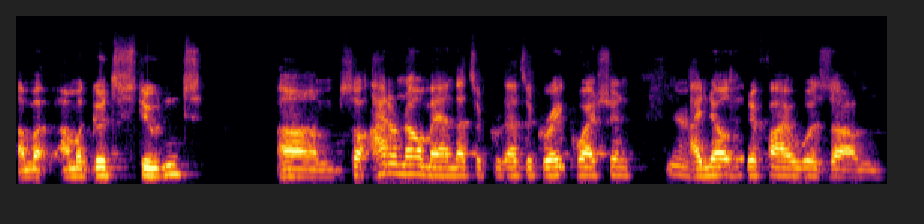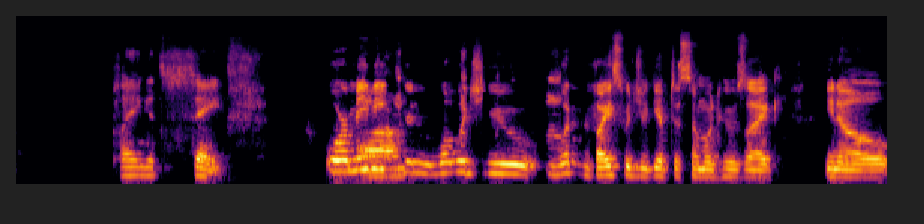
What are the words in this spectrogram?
i'm a, I'm a good student um so i don't know man that's a that's a great question Yeah. i know that if i was um playing it safe Or maybe Um, even what would you what advice would you give to someone who's like, you know,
